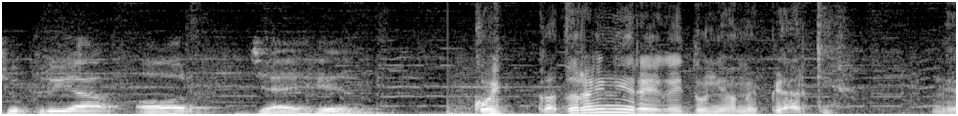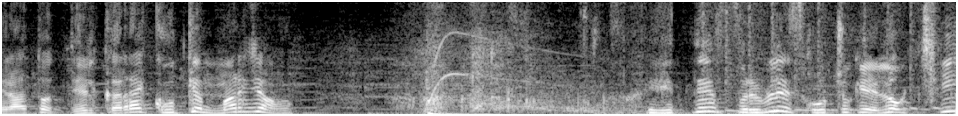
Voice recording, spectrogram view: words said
शुक्रिया और जय हिंद। कोई कदर ही नहीं रह गई दुनिया में प्यार की। मेरा तो दिल कर रहा है कूद के मर जाऊँ। इतने फ्रिवलेस हो चुके हैं लोग, छी।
